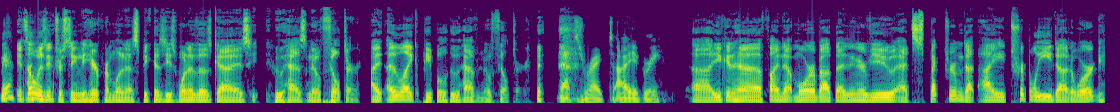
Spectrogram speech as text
Yeah, it's always interesting to hear from Linus because he's one of those guys who has no filter. I, I like people who have no filter. That's right. I agree. Uh, you can uh, find out more about that interview at spectrum.ieee.org.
